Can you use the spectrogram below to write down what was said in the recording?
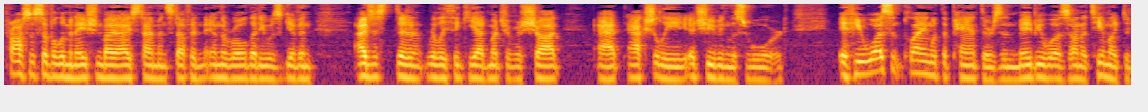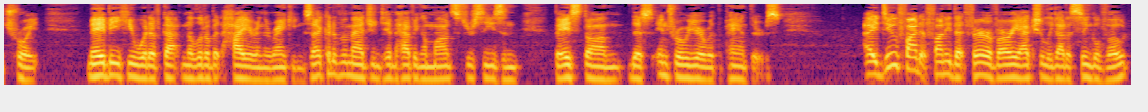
process of elimination by ice time and stuff and, in the role that he was given, I just didn't really think he had much of a shot at actually achieving this award. If he wasn't playing with the Panthers and maybe was on a team like Detroit, maybe he would have gotten a little bit higher in the rankings. I could have imagined him having a monster season based on this intro year with the Panthers. I do find it funny that Fehérváry actually got a single vote.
